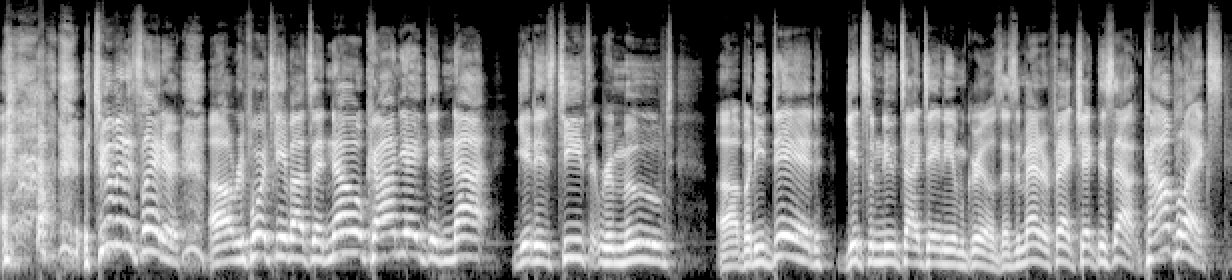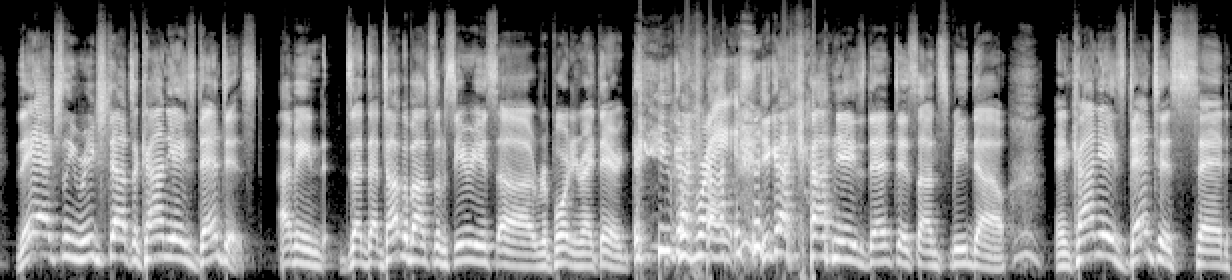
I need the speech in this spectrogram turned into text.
two minutes later, uh, reports came out and said, no, Kanye did not get his teeth removed. Uh, but he did get some new titanium grills. As a matter of fact, check this out. Complex, they actually reached out to Kanye's dentist. I mean, th- th- talk about some serious uh, reporting right there. you got Right. you got Kanye's dentist on speed dial, and Kanye's dentist said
